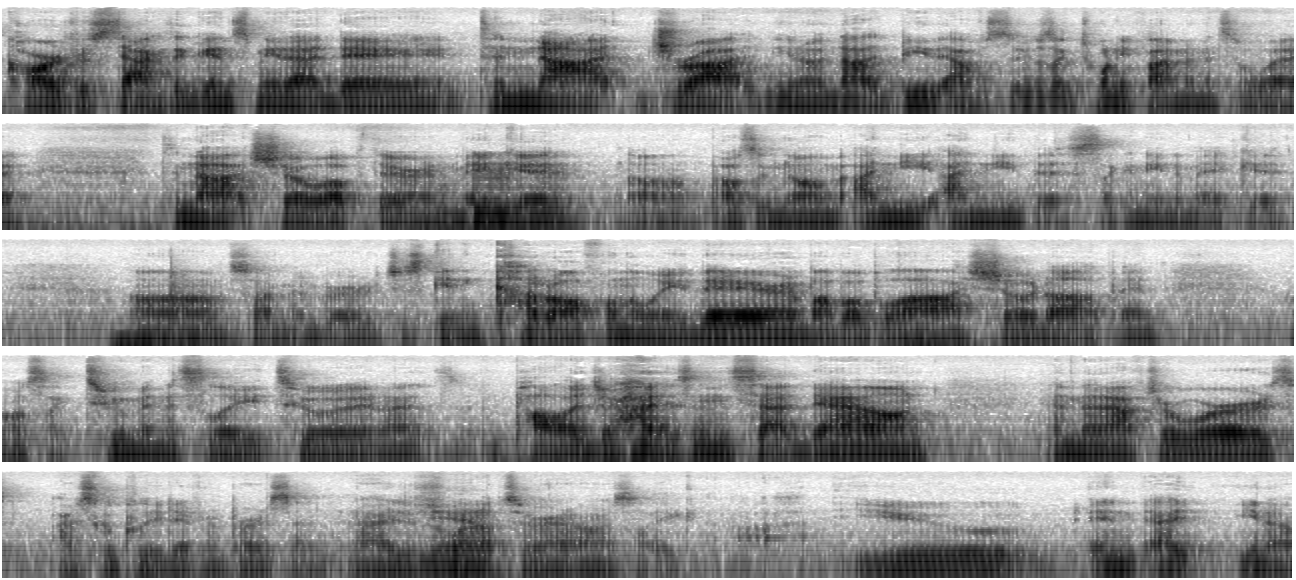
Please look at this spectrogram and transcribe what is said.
cards were stacked against me that day to not drop, you know, not be. I was it was like 25 minutes away to not show up there and make it. Um, I was like, no, I'm- I need I need this. Like I need to make it. Um, so I remember just getting cut off on the way there and blah blah blah. I showed up and I was like two minutes late to it. I apologized and sat down. And then afterwards, I was a completely different person. And I just Yeah. went up to her and I was like, uh, "You," and I, you know,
